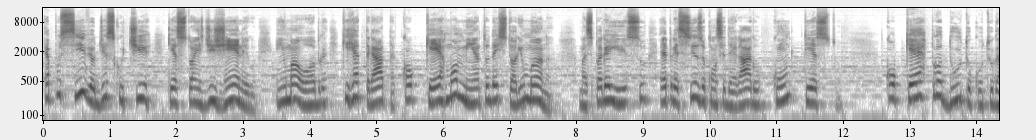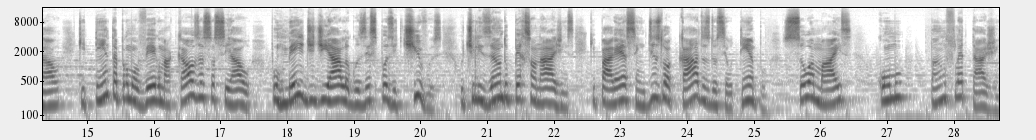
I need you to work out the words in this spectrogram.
É possível discutir questões de gênero em uma obra que retrata qualquer momento da história humana, mas para isso é preciso considerar o contexto qualquer produto cultural que tenta promover uma causa social por meio de diálogos expositivos, utilizando personagens que parecem deslocados do seu tempo, soa mais como panfletagem.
